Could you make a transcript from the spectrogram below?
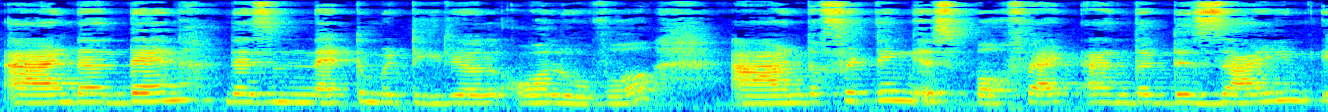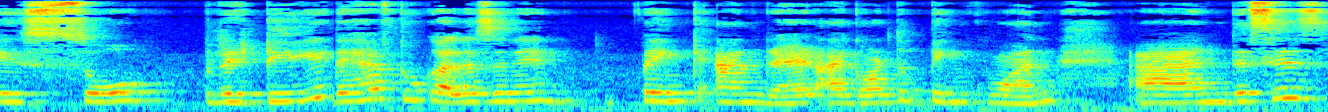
and uh, then there's net material all over and the fitting is perfect and the design is so pretty. They have two colors in it pink and red. I got the pink one and this is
